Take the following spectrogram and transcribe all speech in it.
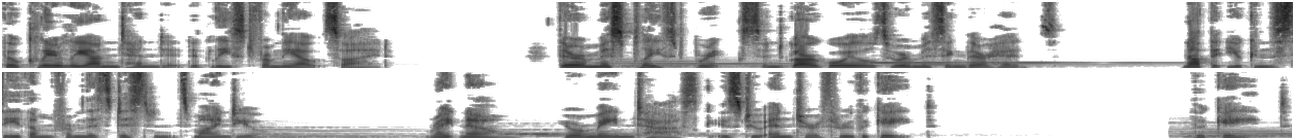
though clearly untended, at least from the outside. There are misplaced bricks and gargoyles who are missing their heads. Not that you can see them from this distance, mind you. Right now, your main task is to enter through the gate. The gate.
